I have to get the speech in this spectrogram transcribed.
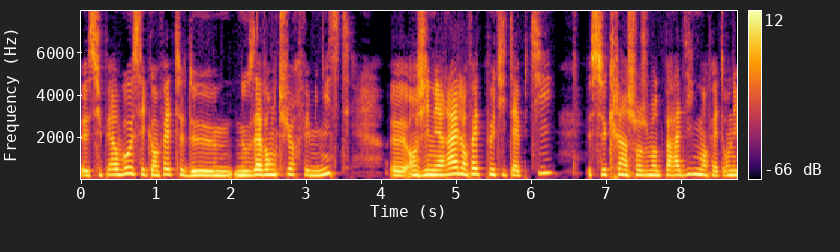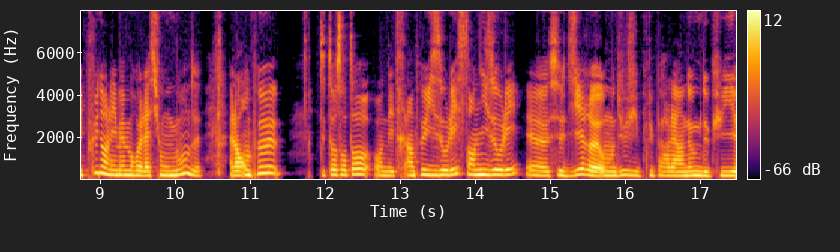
euh, super beau, c'est qu'en fait de nos aventures féministes euh, en général, en fait, petit à petit, se crée un changement de paradigme. En fait, on n'est plus dans les mêmes relations au monde. Alors, on peut de temps en temps, on est un peu isolé, s'en isoler, euh, se dire euh, oh mon dieu, j'ai plus parlé à un homme depuis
